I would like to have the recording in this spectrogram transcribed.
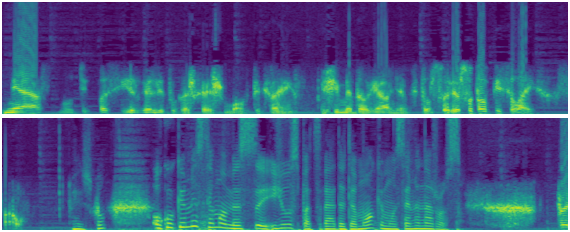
Nes, nu, tik pas jį ir galėtų kažką išmokti tikrai žymiai daugiau negu kitur. Ir sutaupysi laiką savo. Aišku. O kokiamis temomis jūs pats vedate mokymų seminarus? Tai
